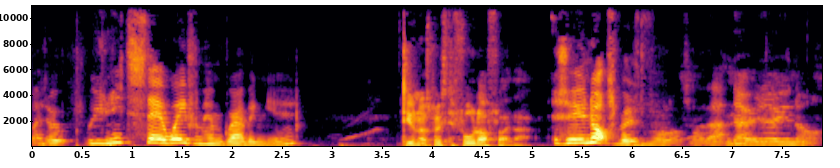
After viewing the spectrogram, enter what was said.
I don't. We need to stay away from him grabbing you. You're not supposed to fall off like that. So you're not supposed to fall off like that. No, no, you're not.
